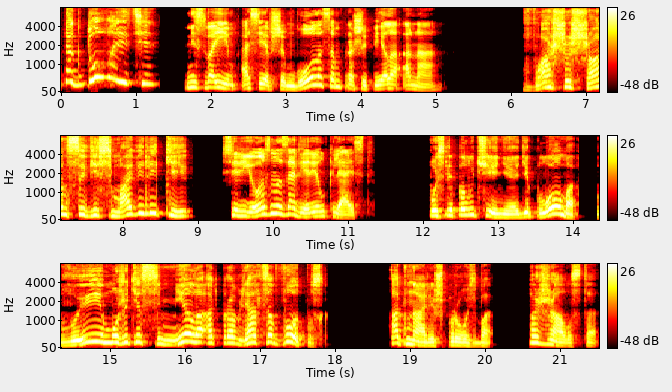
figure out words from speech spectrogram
так думаете?» Не своим осевшим голосом прошипела она. «Ваши шансы весьма велики», — серьезно заверил Кляйст. «После получения диплома вы можете смело отправляться в отпуск. Одна лишь просьба. Пожалуйста,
